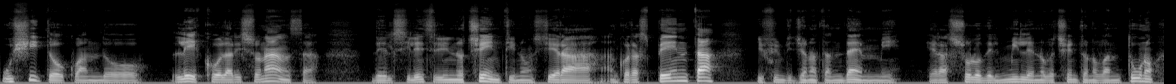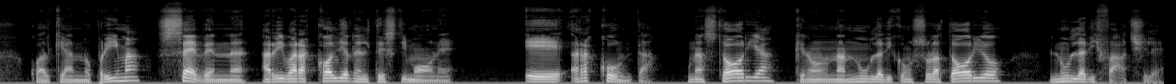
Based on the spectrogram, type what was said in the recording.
Uscito quando l'eco e la risonanza del Silenzio degli Innocenti non si era ancora spenta, il film di Jonathan Demme era solo del 1991 qualche anno prima, Seven arriva a raccoglierne il testimone e racconta una storia che non ha nulla di consolatorio, nulla di facile,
